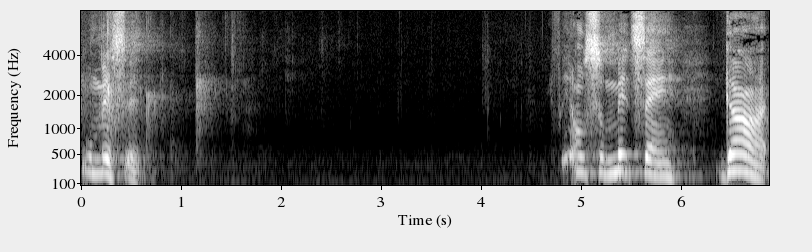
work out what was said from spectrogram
We'll miss it. If we don't submit, saying, God,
